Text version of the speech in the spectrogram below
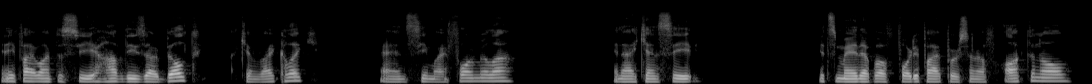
And if I want to see how these are built, I can right click and see my formula. And I can see it's made up of 45% of octanol,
